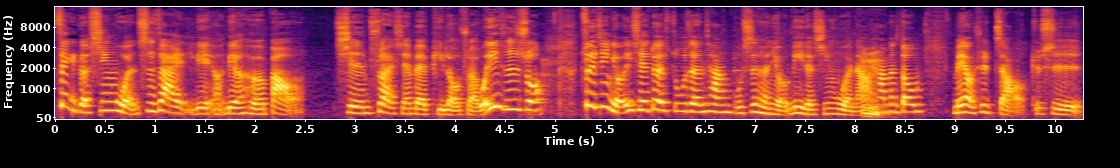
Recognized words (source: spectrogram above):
这个新闻是在联联合？报先率先被披露出来。我意思是说，最近有一些对苏贞昌不是很有利的新闻，然后他们都没有去找，就是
